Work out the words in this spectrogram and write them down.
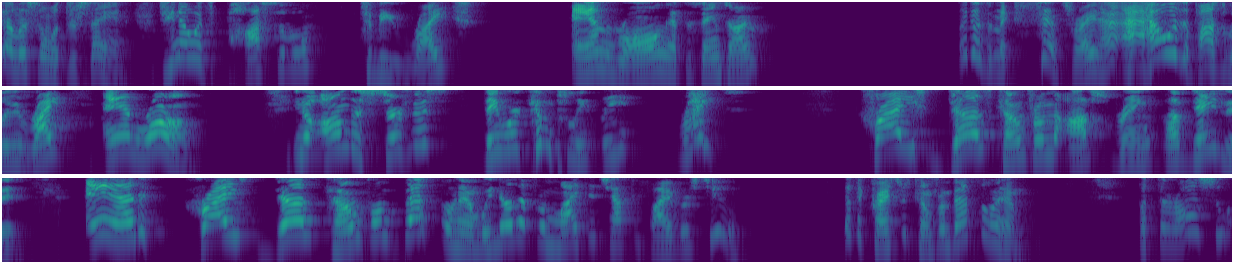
Gotta listen to what they're saying. Do you know it's possible to be right and wrong at the same time? That doesn't make sense, right? How is it possible to be right and wrong? You know, on the surface, they were completely right. Christ does come from the offspring of David. And Christ does come from Bethlehem. We know that from Micah chapter 5, verse 2, that the Christ would come from Bethlehem. But they're also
